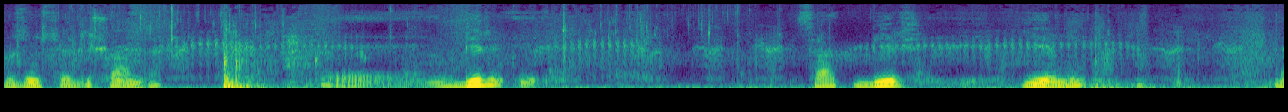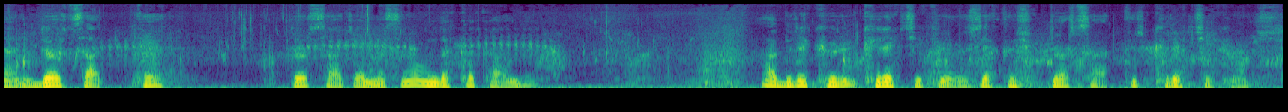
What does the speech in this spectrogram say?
uzun sürdü şu anda. Ee, bir saat 1.20 yani 4 saatte 4 saat olmasına 10 dakika kaldı. Ha bir de kürek, çekiyoruz. Yaklaşık 4 saattir kürek çekiyoruz.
